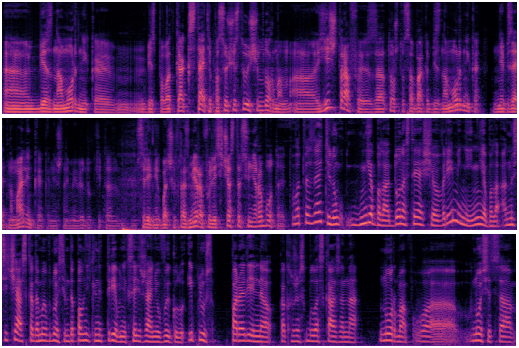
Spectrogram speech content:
э, без намордника, без поводка. Кстати, по существующим нормам э, есть штрафы за то, что собака без намордника, не обязательно маленькая, конечно, я имею в виду какие-то средних больших размеров, или сейчас это все не работает? Вот вы знаете, ну, не было до настоящего времени, не было. Но сейчас, когда мы вносим дополнительные требования к содержанию выгулу, и плюс параллельно, как уже было сказано, норма в- вносится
